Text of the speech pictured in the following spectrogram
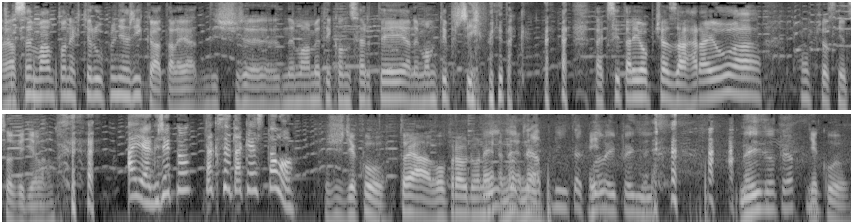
No já jsem vám to nechtěl úplně říkat, ale já, když nemáme ty koncerty a nemám ty příjmy, tak, tak si tady občas zahraju a občas něco vydělám. A jak řekl, tak se také stalo. Ježiš, děkuju. To já opravdu ne... Není to ne, ne. trapný, tak malý peníz. Není to trapný. Děkuju.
